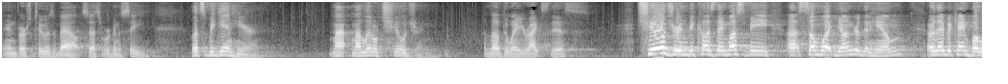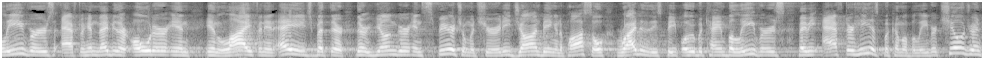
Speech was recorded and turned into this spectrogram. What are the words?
and verse 2 is about. So that's what we're going to see. Let's begin here. My, my little children. I love the way he writes this. Children, because they must be uh, somewhat younger than him, or they became believers after him. Maybe they're older in, in life and in age, but they're, they're younger in spiritual maturity. John, being an apostle, writing to these people who became believers maybe after he has become a believer. Children,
